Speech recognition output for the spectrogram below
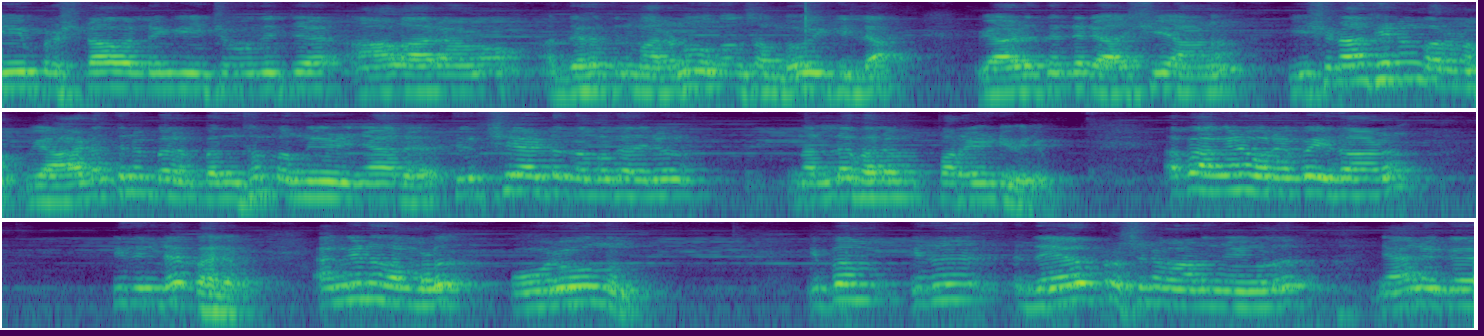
ഈ പൃഷ്ടാവ് അല്ലെങ്കിൽ ഈ ചോദിച്ച ആളാരാണോ അദ്ദേഹത്തിന് മരണമൊന്നും സംഭവിക്കില്ല. വ്യാഴത്തിന്റെ രാശിയാണ്. ഈശ്വരാധീനം വരണം. വ്യാഴത്തിന് ബന്ധം വന്നു കഴിഞ്ഞാൽ തീർച്ചയായിട്ടും നമുക്കതിന് നല്ല ഫലം പറയേണ്ടി വരും. അപ്പോൾ അങ്ങനെ പറയുമ്പോൾ ഇതാണ് ഇതിന്റെ ഫലം. അങ്ങനെ നമ്മൾ ഓരോന്നും. ഇപ്പം ഇത് ദേവപ്രശ്നമാണ് ഞങ്ങൾ ഞാനൊക്കെ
